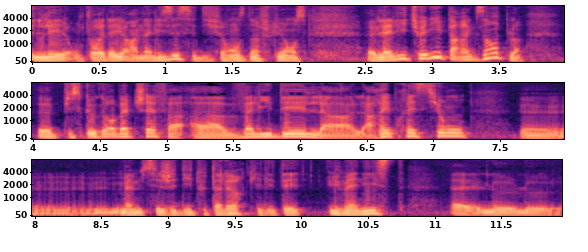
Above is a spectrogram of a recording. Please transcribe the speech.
Les, on pourrait d'ailleurs analyser ces différences d'influence. Euh, la Lituanie, par exemple, euh, puisque Gorbatchev a, validé la, répression, euh, même si j'ai dit tout à l'heure qu'il était humaniste, le,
